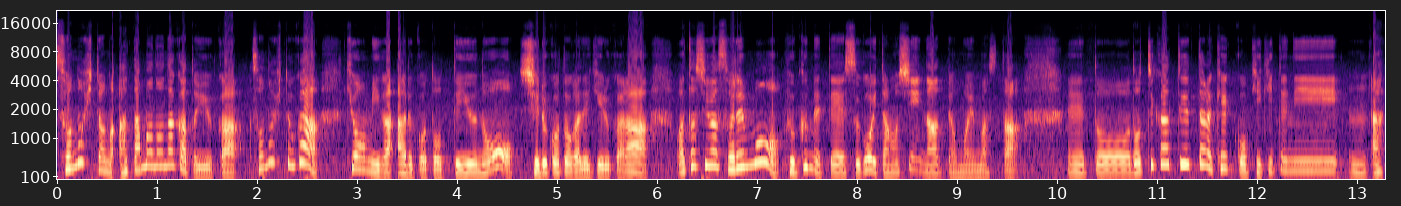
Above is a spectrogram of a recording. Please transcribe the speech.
その人の頭の中というかその人が興味があることっていうのを知ることができるから私はそれも含めてすごい楽しいなって思いました。えーと、どっちかって言ったら結構聞き手に、うん、あ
